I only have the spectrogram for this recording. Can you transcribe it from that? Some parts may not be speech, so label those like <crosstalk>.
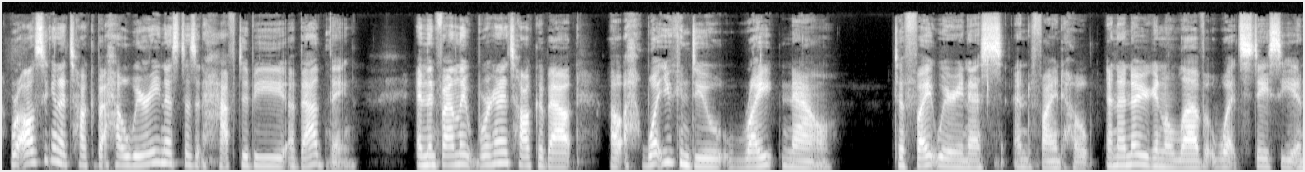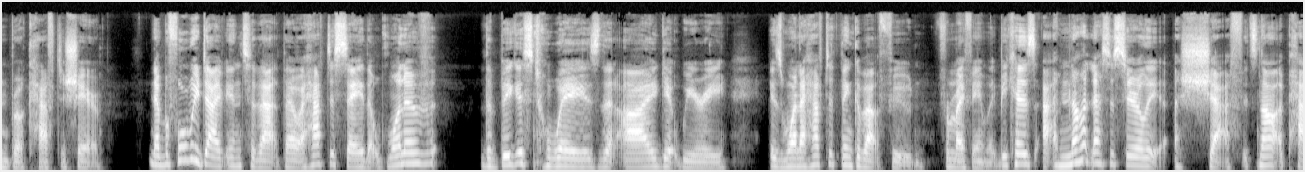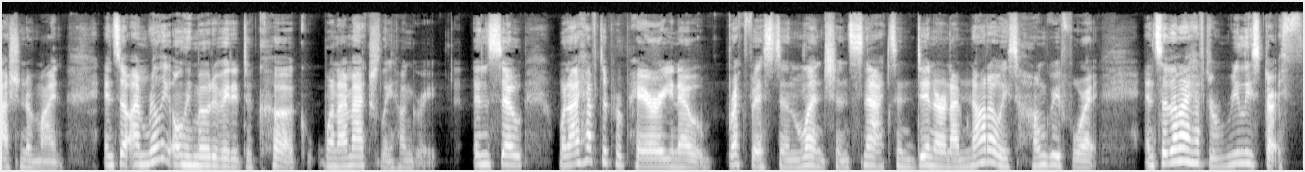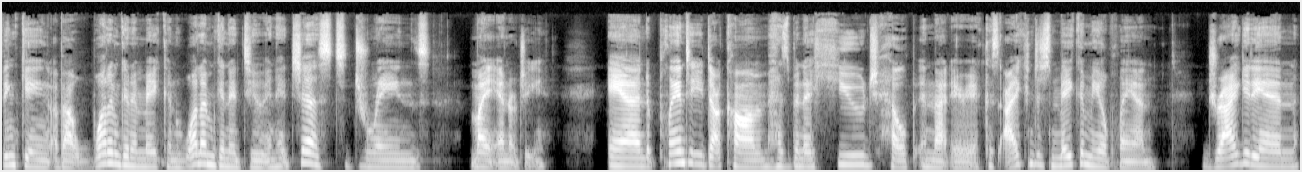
We're also going to talk about how weariness doesn't have to be a bad thing. And then finally, we're going to talk about uh, what you can do right now to fight weariness and find hope. And I know you're going to love what Stacy and Brooke have to share. Now, before we dive into that, though, I have to say that one of the biggest <laughs> ways that I get weary is when I have to think about food for my family because I'm not necessarily a chef. It's not a passion of mine. And so I'm really only motivated to cook when I'm actually hungry. And so when I have to prepare, you know, breakfast and lunch and snacks and dinner, and I'm not always hungry for it. And so then I have to really start thinking about what I'm going to make and what I'm going to do. And it just drains my energy. And plan2eat.com has been a huge help in that area because I can just make a meal plan, drag it in,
